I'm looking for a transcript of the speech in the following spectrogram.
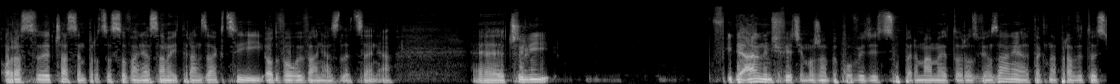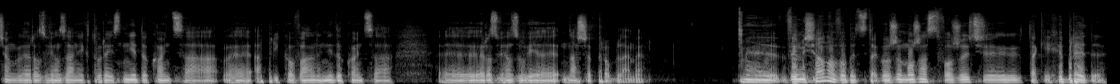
oraz e, czasem procesowania samej transakcji i odwoływania zlecenia. E, Czyli w idealnym świecie można by powiedzieć, super, mamy to rozwiązanie, ale tak naprawdę to jest ciągle rozwiązanie, które jest nie do końca e, aplikowalne, nie do końca e, rozwiązuje nasze problemy. E, Wymyślono wobec tego, że można stworzyć takie hybrydy.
